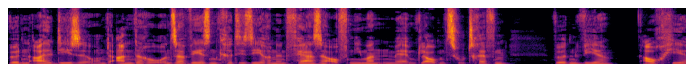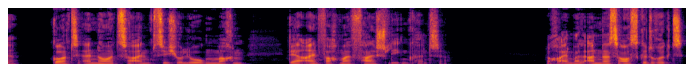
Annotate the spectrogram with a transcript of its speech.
Würden all diese und andere unser Wesen kritisierenden Verse auf niemanden mehr im Glauben zutreffen, würden wir, auch hier, Gott erneut zu einem Psychologen machen, der einfach mal falsch liegen könnte. Noch einmal anders ausgedrückt,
